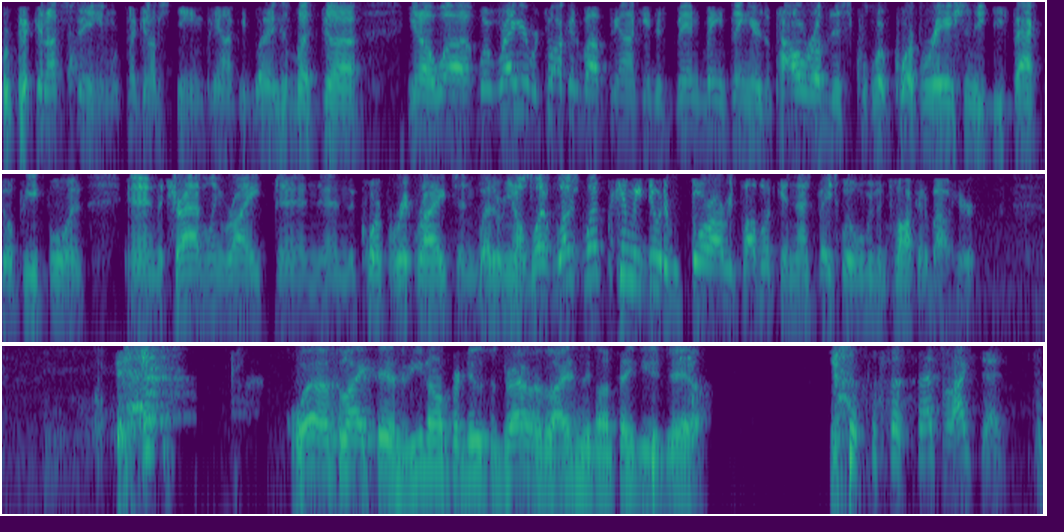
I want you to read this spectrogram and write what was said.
We're picking up steam. We're picking up steam, Bianchi. But but uh, you know, uh, we're right here. We're talking about Bianchi. This main main thing here: the power of this cor- corporation, these de facto people, and and the traveling rights and and the corporate rights, and whether you know what what what can we do to restore our republic? And that's basically what we've been talking about here. Well, it's like this. If you don't produce a driver's license, they're going to take you to jail. that's what I said.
